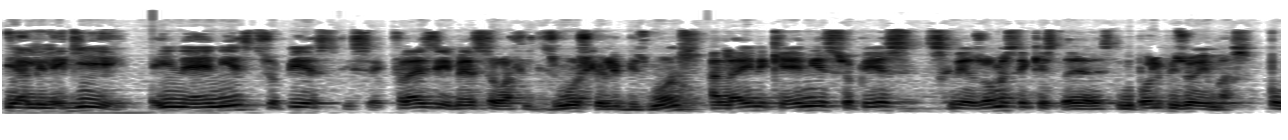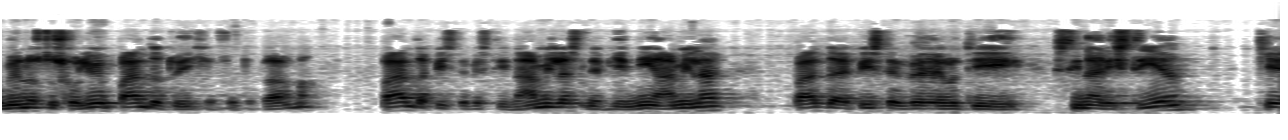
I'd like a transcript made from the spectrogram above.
η αλληλεγγύη είναι έννοιες τις οποίες τις εκφράζει μέσα ο αθλητισμός και ο Ολυμπισμός, αλλά είναι και έννοιες τις οποίες τις χρειαζόμαστε και στα- στην υπόλοιπη ζωή μας. Επομένως, το σχολείο πάντα το είχε αυτό το πράγμα. Πάντα πίστευε στην άμυλα, στην ευγενή άμυλα. Πάντα πίστευε ότι στην αριστεία και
